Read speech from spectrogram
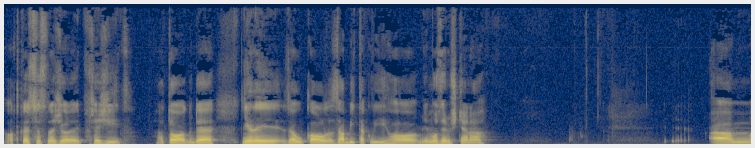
odkud se snažili přežít a to, kde měli za úkol zabít takového mimozemšťana. Um,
